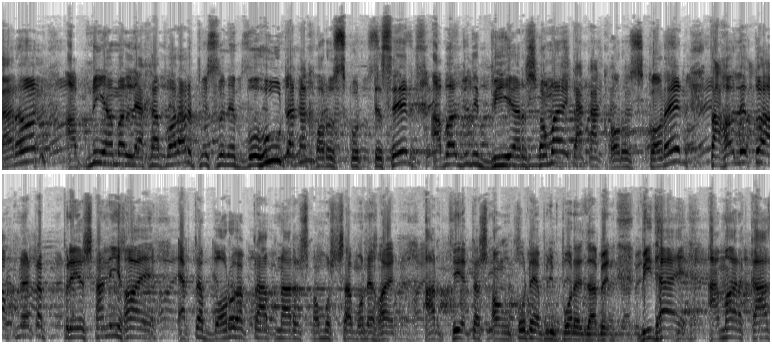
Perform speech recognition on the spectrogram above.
কারণ আপনি আমার লেখাপড়ার পিছনে বহু টাকা খরচ করতেছেন, আবার যদি বিয়ের সময় টাকা খরচ করেন, তাহলে তো আপনার একটা প্রেশানি হয়, একটা বড় একটা আপনার সমস্যা মনে হয়, আর্থিক একটা সংকটে আপনি পড়ে যাবেন। বিধায়, আমার কাজ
